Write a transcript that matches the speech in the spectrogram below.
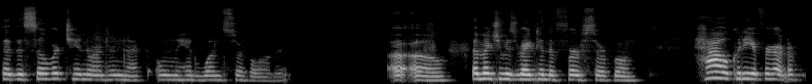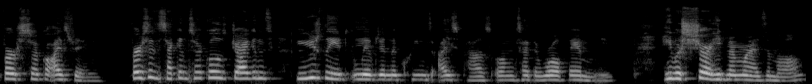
that the silver chain around her neck only had one circle on it. Uh oh. That meant she was ranked in the first circle. How could he have forgotten a first circle Icewing? First and second circles dragons usually lived in the Queen's ice palace alongside the royal family. He was sure he'd memorize them all.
